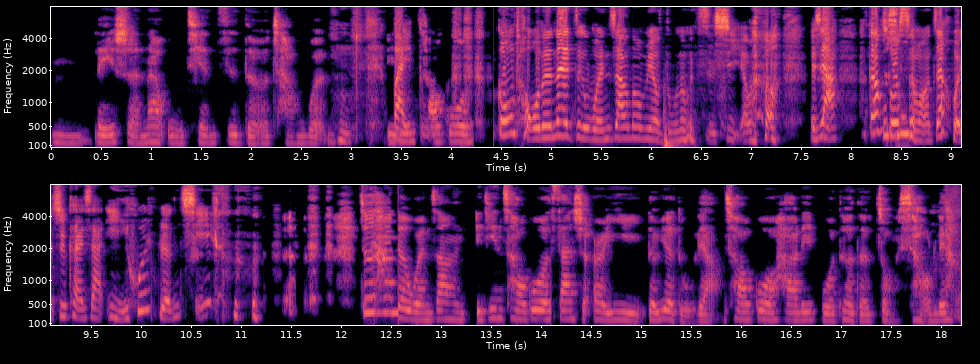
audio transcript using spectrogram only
嗯，雷神那五千字的长文，拜读超过 公投的那这个文章都没有读那么仔细，有没有？等一下，他刚说什么？是再回去看一下已婚人妻。就是他的文章已经超过三十二亿的阅读量，超过《哈利波特》的总销量。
